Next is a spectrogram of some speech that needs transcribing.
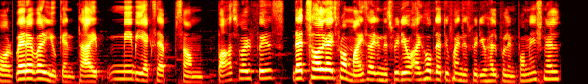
for wherever you can type maybe except some password fields. That's all guys from my side in this video. I hope that you find this video helpful and informational.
